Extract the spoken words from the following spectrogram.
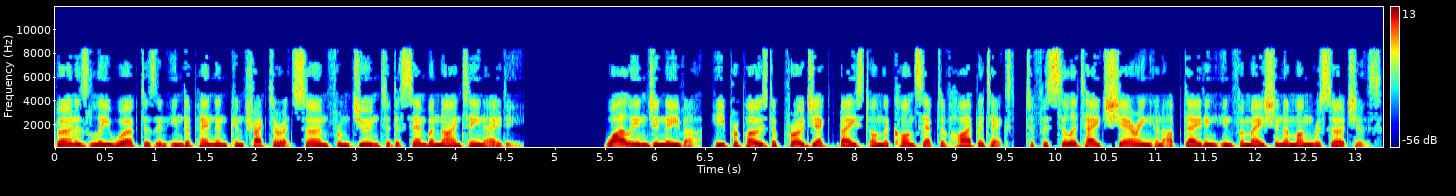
Berners-Lee worked as an independent contractor at CERN from June to December 1980. While in Geneva, he proposed a project based on the concept of hypertext, to facilitate sharing and updating information among researchers.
